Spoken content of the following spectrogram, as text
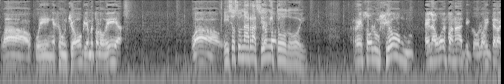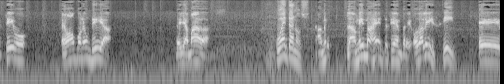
Wow, Queen, eso es un show que llame todos los días. Wow. Hizo su narración y todo hoy. Resolución en la web fanático, los interactivos, le vamos a poner un día de llamada. Cuéntanos. A mí, la misma gente siempre. Odalis, Sí. eh,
